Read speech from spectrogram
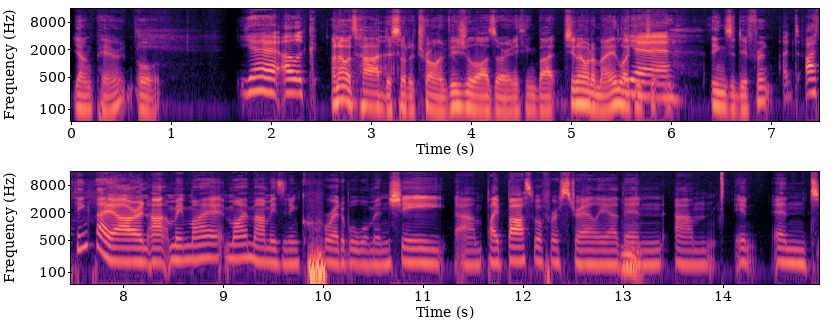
young parent? Or Yeah, I look. I know it's hard to sort of try and visualize or anything, but do you know what I mean? Like, it's- Yeah. things are different. I- I think they are, and uh, I mean, my my mum is an incredible woman. She um, played basketball for Australia, then um, in, and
